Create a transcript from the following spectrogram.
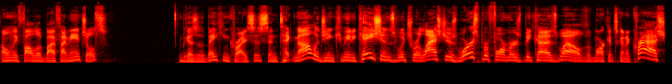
only followed by financials because of the banking crisis, and technology and communications, which were last year's worst performers because, well, the market's going to crash,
